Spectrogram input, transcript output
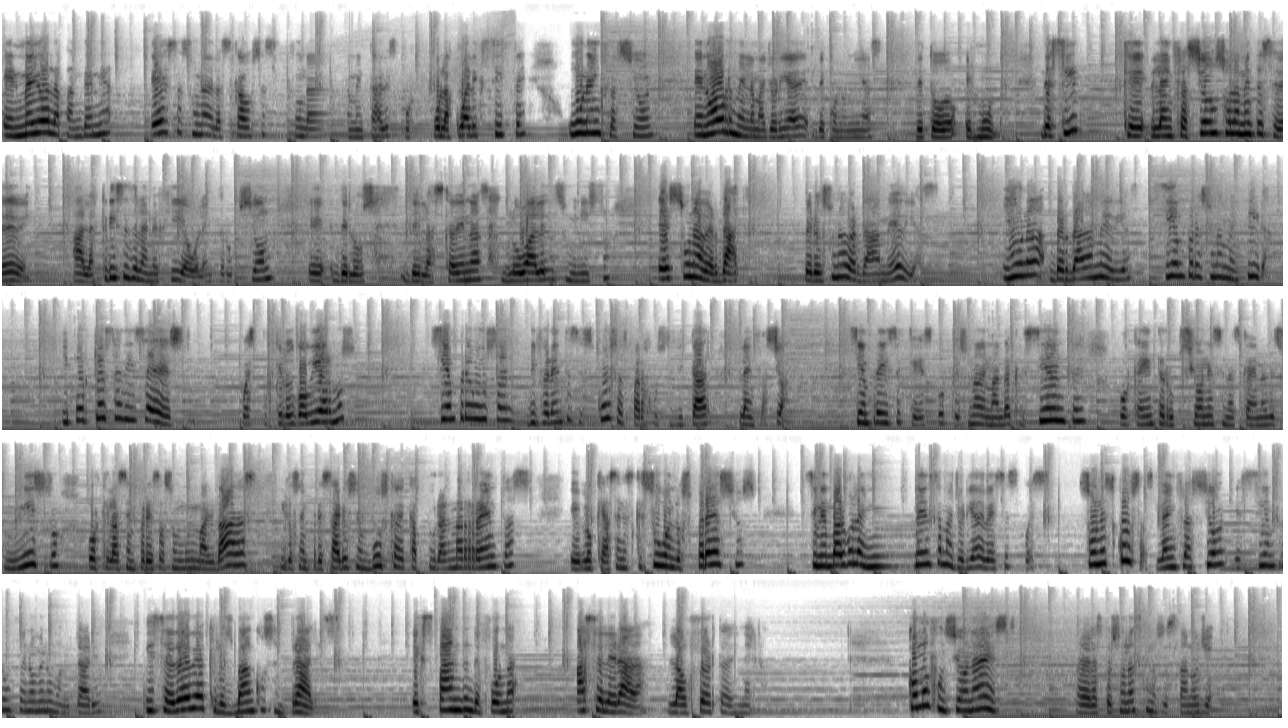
en medio de la pandemia, esa es una de las causas fundamentales por, la cual existe una inflación enorme en la mayoría de, economías de todo el mundo. Decir que la inflación solamente se debe a la crisis de la energía o la interrupción eh, de, los, de las cadenas globales de suministro es una verdad, pero es una verdad a medias. Y una verdad a medias siempre es una mentira. ¿Y por qué se dice esto? Pues porque los gobiernos siempre usan diferentes excusas para justificar la inflación. Siempre dice que es porque es una demanda creciente, porque hay interrupciones en las cadenas de suministro, porque las empresas son muy malvadas y los empresarios en busca de capturar más rentas eh, lo que hacen es que suben los precios. Sin embargo, la inmensa mayoría de veces pues son excusas. La inflación es siempre un fenómeno monetario y se debe a que los bancos centrales expanden de forma acelerada la oferta de dinero. ¿Cómo funciona esto para las personas que nos están oyendo?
